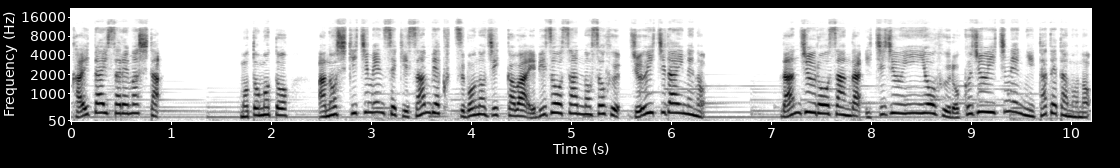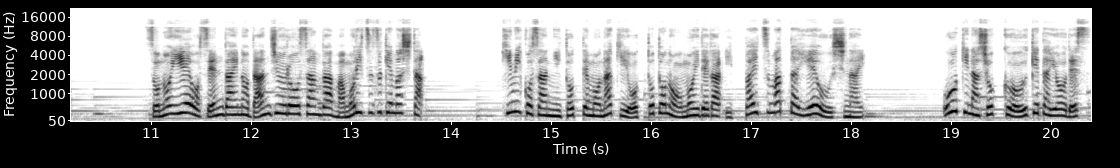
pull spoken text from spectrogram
解体されました。もともと、あの敷地面積300坪の実家は海老蔵さんの祖父11代目の、團十郎さんが一重院養父61年に建てたもの。その家を先代の團十郎さんが守り続けました。きみこさんにとっても亡き夫との思い出がいっぱい詰まった家を失い、大きなショックを受けたようです。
